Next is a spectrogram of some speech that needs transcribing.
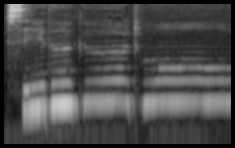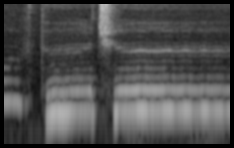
see the good of the church.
